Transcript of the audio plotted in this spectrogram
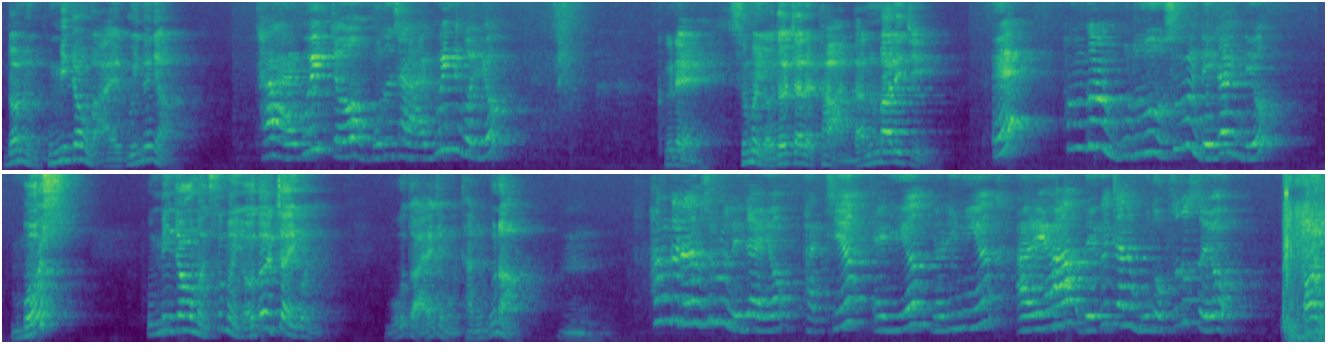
너는 훈민정음 알고 있느냐? 잘 알고 있죠. 모두 잘 알고 있는걸요? 그래, 스물여덟 자를 다 안다는 말이지. 에? 한글은 모두 24자인데요? 뭐시? 자 이거는 모두 알지 못하는구나. 음. 한글은 글자는 24자예요. 받치음, 애니음, 여린이음, 아래하 네 글자는 모두 없어졌어요. 아니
